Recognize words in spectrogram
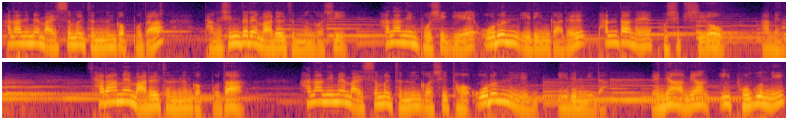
하나님의 말씀을 듣는 것보다 당신들의 말을 듣는 것이 하나님 보시기에 옳은 일인가를 판단해 보십시오. 아멘. 사람의 말을 듣는 것보다 하나님의 말씀을 듣는 것이 더 옳은 일- 일입니다. 왜냐하면 이 복음이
